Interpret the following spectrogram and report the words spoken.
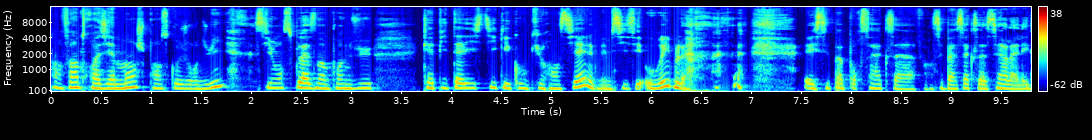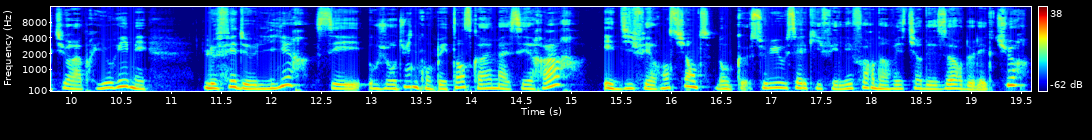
Enfin, troisièmement, je pense qu'aujourd'hui, si on se place d'un point de vue capitalistique et concurrentiel, même si c'est horrible, et c'est pas pour ça que ça, c'est pas ça que ça sert la lecture a priori, mais le fait de lire, c'est aujourd'hui une compétence quand même assez rare et différenciante. Donc celui ou celle qui fait l'effort d'investir des heures de lecture,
